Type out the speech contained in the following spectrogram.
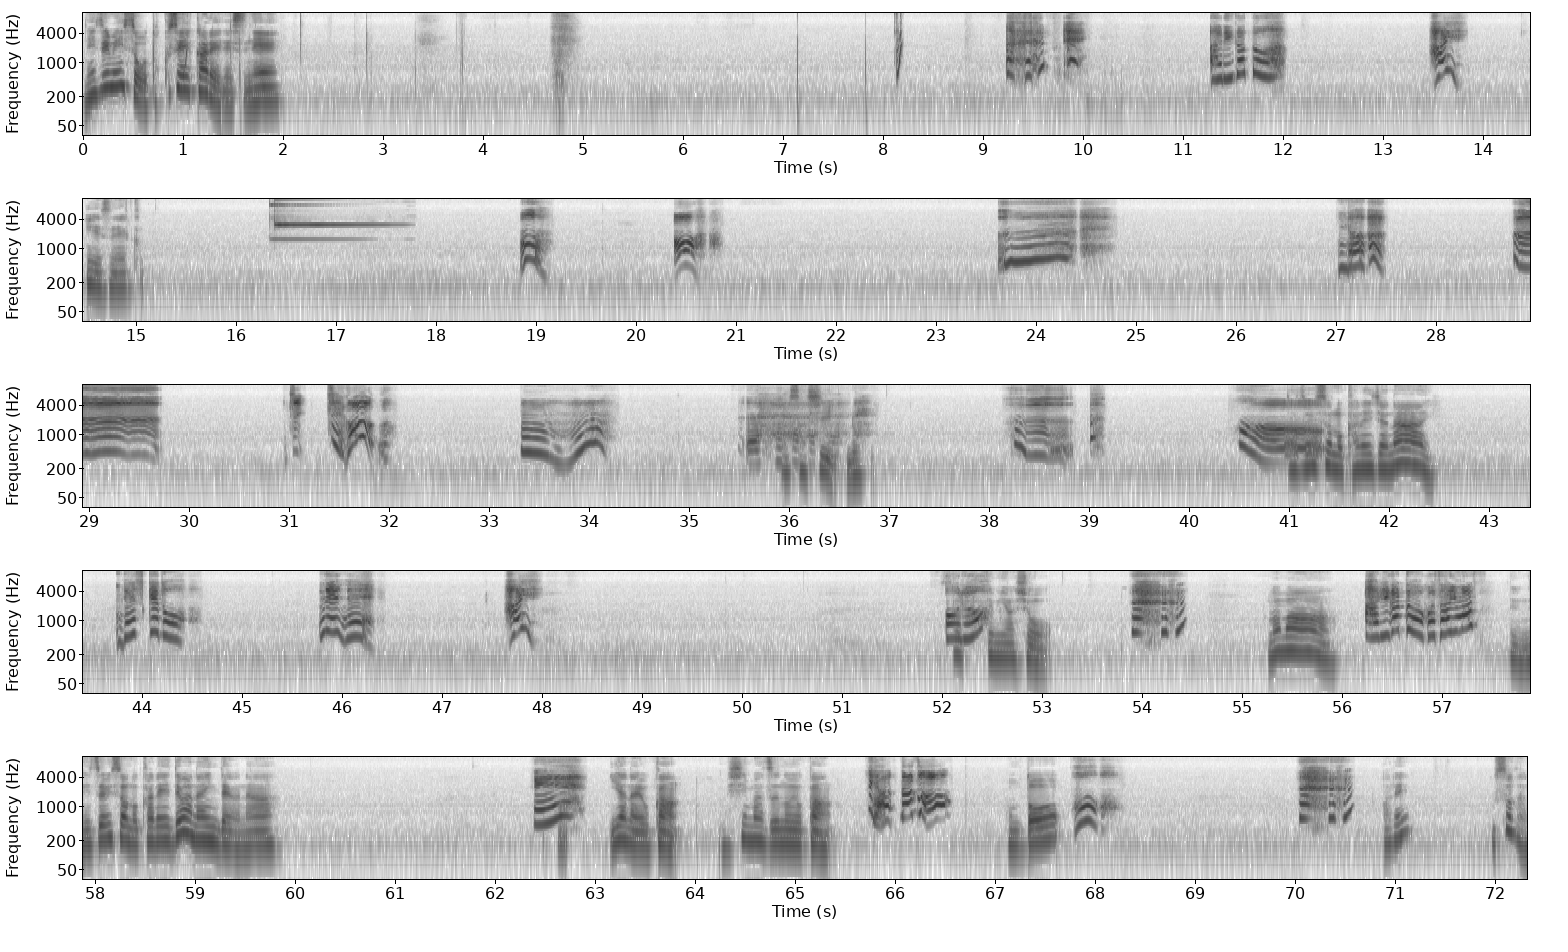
ネズミ層特製カレーですね。ありがとうはいいいですね。あ。うーな。うーち違う。うん。うん優しい。ロのカレー。じゃない。ですけどねえねえはいさああら？行ってみましょう。ママ。ありがとうございますでもネズミ層のカレーではないんだよな。えあ嫌な予感。飯まずの予感。やったぞ本当？お あれ？嘘だろ？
